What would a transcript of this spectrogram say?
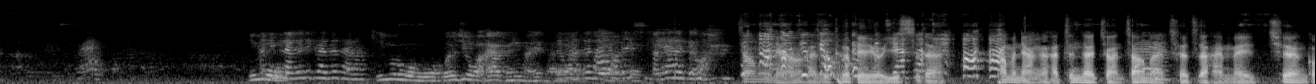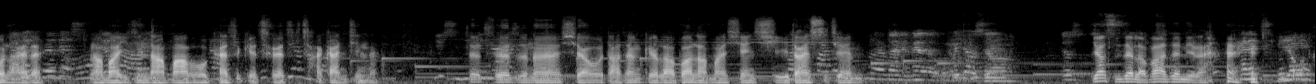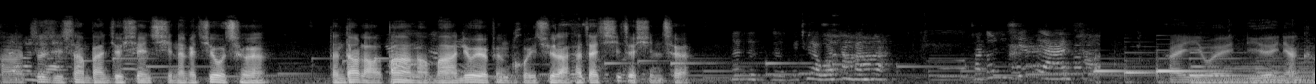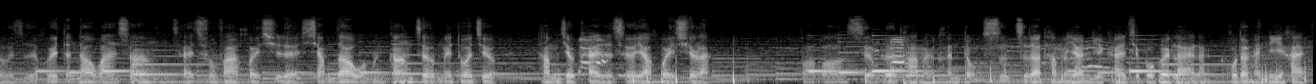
那你们两个就开这台了。因为我我回去我还要重新买一台。把这个给我。丈母娘还是特别有意思的，他们两个还正在转账呢，车子还没确认过来呢，老妈已经拿抹布开始给车子擦干净了。这车子呢，小五打算给老爸老妈先骑一段时间。钥匙在老爸这里了。他自己上班就先骑那个旧车。等到老爸老妈六月份回去了，他再骑着新车。那走走回去了，我要上班去了，把东西卸下来。还以为李瑞两口子会等到晚上才出发回去的，想不到我们刚走没多久，他们就开着车要回去了。宝宝舍不得他们，很懂事，知道他们要离开就不会来了，哭得很厉害。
